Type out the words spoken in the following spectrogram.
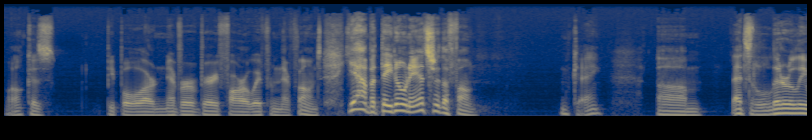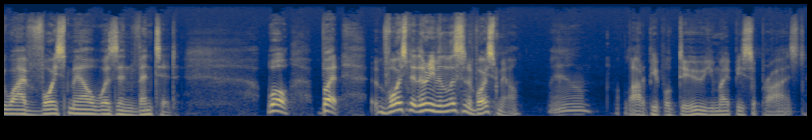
Well, because people are never very far away from their phones. Yeah, but they don't answer the phone. Okay. Um, that's literally why voicemail was invented. Well, but voicemail, they don't even listen to voicemail. Well, a lot of people do. You might be surprised.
